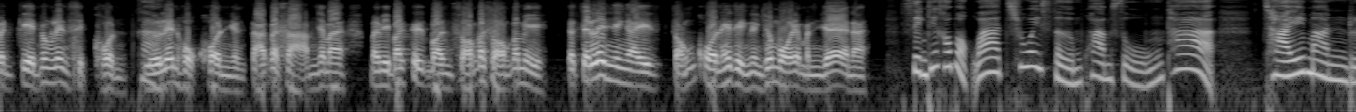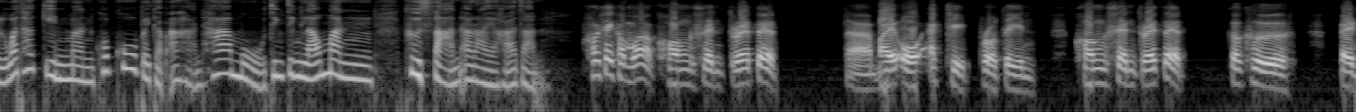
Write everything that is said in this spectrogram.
มันเกมต้องเล่นสิบคน หรือเล่นหกคนอย่างสามกับสามใช่ไหมมันมีบาสเกตบอลสองกับสองก็มี แต่จะเล่นยังไงสองคนให้ถึงหนึ่งชั่วโมงเนี่ยมันแย่นะ สิ่งที่เขาบอกว่าช่วยเสริมความสูงถ้าใช้มันหรือว่าถ้ากินมันควบคู่ไปกับอาหารห้าหมู่ จริง ๆ แล้วมันคือสารอะไรอะคะอาจารย์ เขาใช้คำว่า concentrated bioactive protein concentrated ก็คือเป็น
